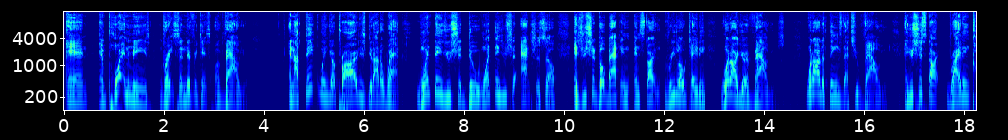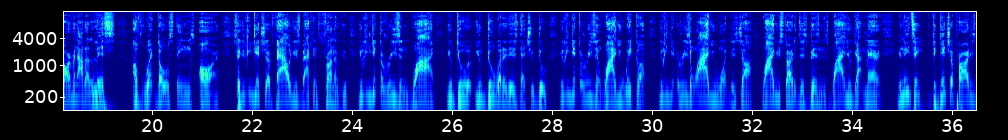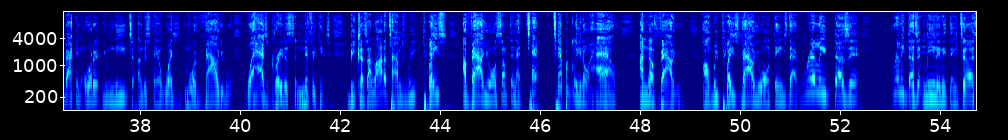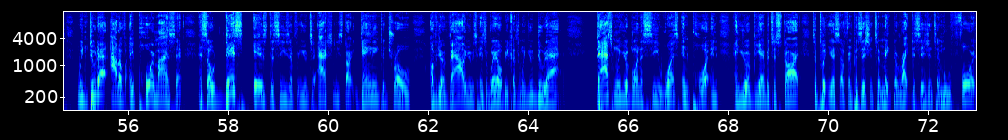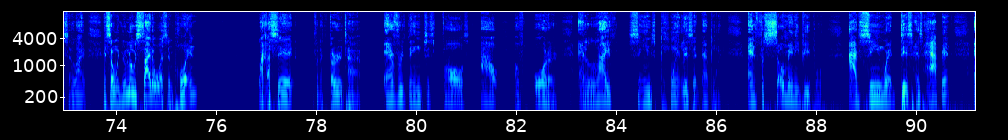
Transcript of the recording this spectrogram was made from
And important means great significance or value. And I think when your priorities get out of whack, one thing you should do, one thing you should ask yourself is you should go back and, and start relocating what are your values? What are the things that you value? And you should start writing, carving out a list of what those things are so you can get your values back in front of you. You can get the reason why you do you do what it is that you do. You can get the reason why you wake up. You can get the reason why you want this job why you started this business why you got married. You need to to get your priorities back in order. You need to understand what's more valuable what has greater significance. Because a lot of times we place a value on something that te- typically don't have enough value. Um, we place value on things that really doesn't really doesn't mean anything to us. We do that out of a poor mindset. And so this is the season for you to actually start gaining control of your values as well because when you do that, that's when you're going to see what's important and you'll be able to start to put yourself in position to make the right decision to move forwards in life. And so when you lose sight of what's important, like I said for the third time, everything just falls out of order and life seems pointless at that point. And for so many people, I've seen where this has happened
